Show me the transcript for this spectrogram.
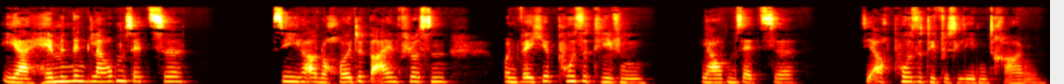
eher hemmenden Glaubenssätze sie auch noch heute beeinflussen und welche positiven Glaubenssätze sie auch positives Leben tragen.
